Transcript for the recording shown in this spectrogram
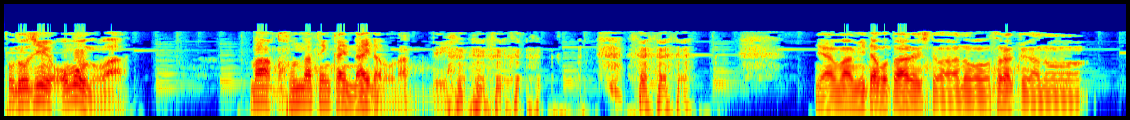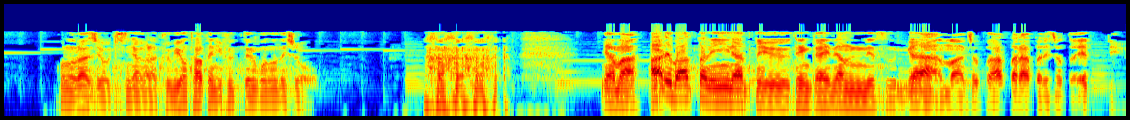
と同時に思うのは、まあ、こんな展開ないだろうなっていう いや、まあ、見たことある人は、あの、おそらくあの、このラジオを聞きながら首を縦に振ってることでしょう。いや、まあ、あればあったでいいなっていう展開なんですが、まあ、ちょっとあったらあったでちょっとえっていう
